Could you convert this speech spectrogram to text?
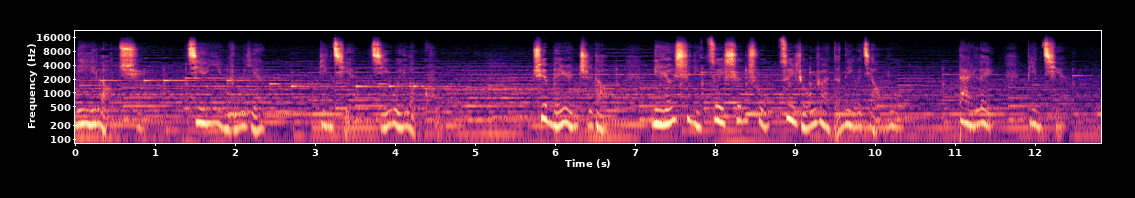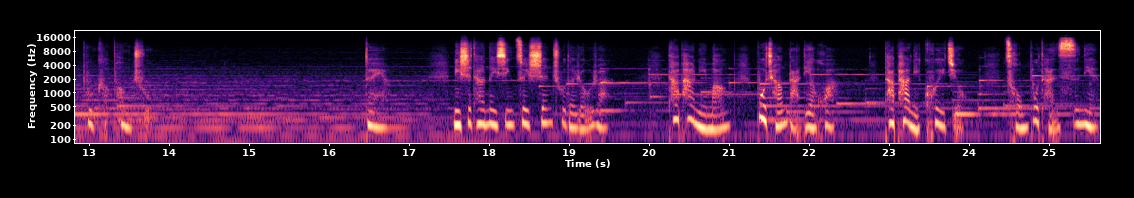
你已老去，坚硬如岩，并且极为冷酷，却没人知道，你仍是你最深处、最柔软的那个角落，带泪，并且不可碰触。”对呀，你是他内心最深处的柔软，他怕你忙，不常打电话，他怕你愧疚。从不谈思念，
